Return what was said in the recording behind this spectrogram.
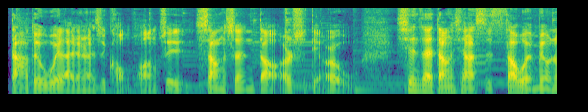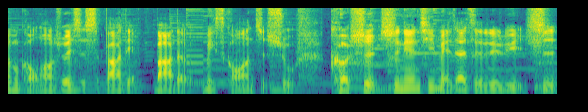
大家对未来仍然是恐慌，所以上升到二十点二五。现在当下是稍微没有那么恐慌，所以是十八点八的 VIX 恐慌指数。可是十年期美债殖利率是。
